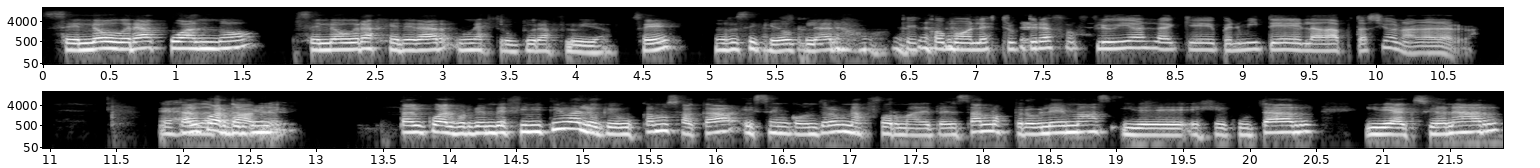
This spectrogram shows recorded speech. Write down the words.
se logra cuando se logra generar una estructura fluida. ¿sí? No sé si quedó claro. Que es como la estructura fluida es la que permite la adaptación a la larga. Es Tal cual, Tal cual, porque en definitiva lo que buscamos acá es encontrar una forma de pensar los problemas y de ejecutar y de accionar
